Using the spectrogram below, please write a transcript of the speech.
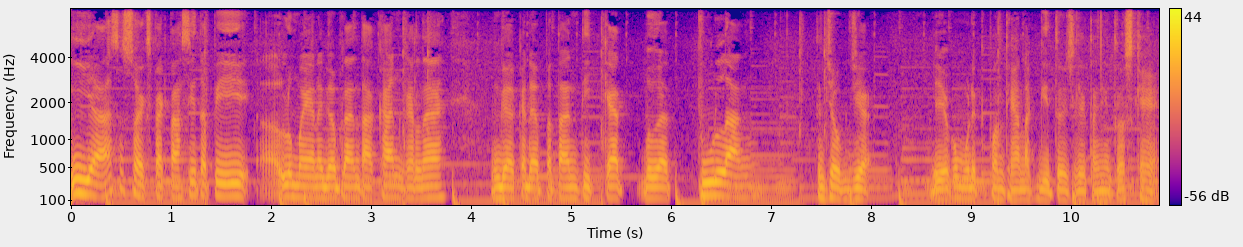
iya sesuai ekspektasi tapi uh, lumayan agak berantakan karena nggak kedapetan tiket buat pulang ke Jogja jadi aku mudik ke Pontianak gitu ceritanya. Terus kayak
